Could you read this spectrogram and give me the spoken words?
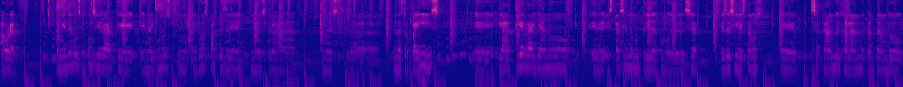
Ahora, también tenemos que considerar que en algunos, algunas partes de nuestra, nuestro país, eh, la tierra ya no eh, está siendo nutrida como debe de ser. Es decir, estamos eh, sacando y jalando, plantando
